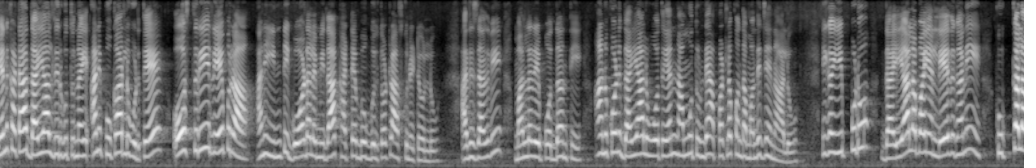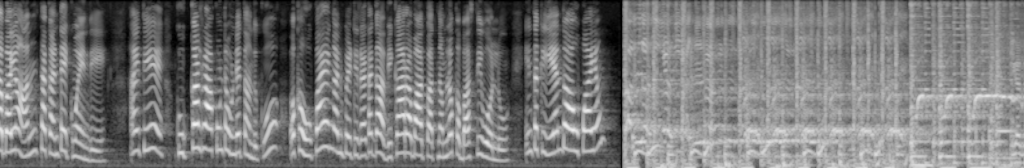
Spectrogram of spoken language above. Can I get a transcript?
వెనకట దయ్యాలు తిరుగుతున్నాయి అని పుకార్లు పుడితే ఓ స్త్రీ రేపురా అని ఇంటి గోడల మీద కట్టె బొగ్గులతో రాసుకునేటోళ్ళు. అది చదివి మళ్ళీ రేపు వద్దంతి అనుకొని దయ్యాలు పోతాయని నమ్ముతుండే అప్పట్లో కొంతమంది జనాలు. ఇక ఇప్పుడు దయ్యాల భయం లేదు కానీ కుక్కల భయం అంతకంటే ఎక్కువైంది. అయితే కుక్కలు రాకుండా ఉండేటందుకు ఒక ఉపాయం కనిపెట్టిరటగా వికారాబాద్ పట్నంలో ఒక బస్తీ వాళ్ళు ఇంతకు ఏందో ఆ ఉపాయం?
